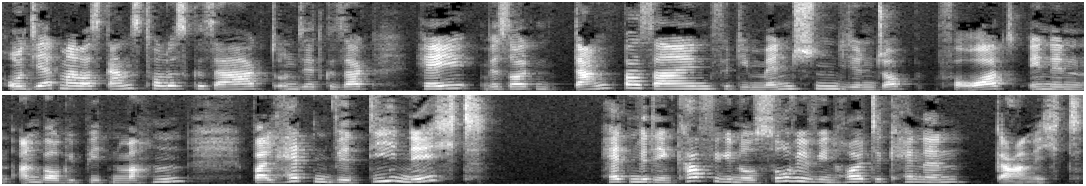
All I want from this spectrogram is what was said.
Und die hat mal was ganz Tolles gesagt und sie hat gesagt, hey, wir sollten dankbar sein für die Menschen, die den Job vor Ort in den Anbaugebieten machen, weil hätten wir die nicht, hätten wir den Kaffeegenuss, so wie wir ihn heute kennen, gar nicht.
